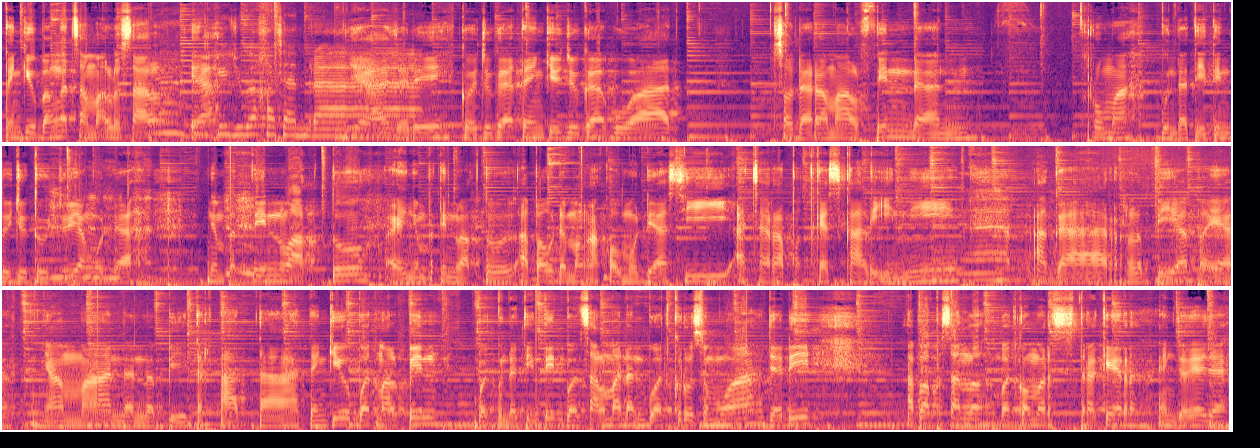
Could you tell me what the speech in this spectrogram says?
thank you banget sama lu Sal ya Thank you juga Kak Chandra. Ya, jadi gue juga thank you juga buat saudara Malvin dan rumah Bunda Titin 77 yang udah nyempetin waktu eh nyempetin waktu apa udah mengakomodasi acara podcast kali ini agar lebih apa ya nyaman dan lebih tertata. Thank you buat Malvin, buat Bunda Titin, buat Salma dan buat kru semua. Jadi apa pesan lo buat commerce terakhir? Enjoy aja.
